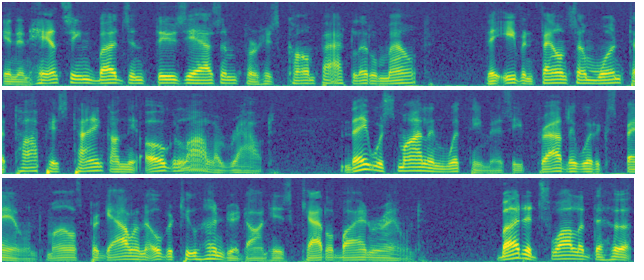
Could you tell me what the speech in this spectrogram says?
in enhancing Bud's enthusiasm for his compact little mount. They even found someone to top his tank on the Ogallala route. They were smiling with him as he proudly would expound miles per gallon over 200 on his cattle buying round. Bud had swallowed the hook.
